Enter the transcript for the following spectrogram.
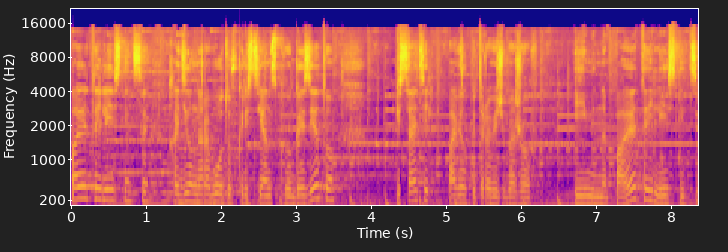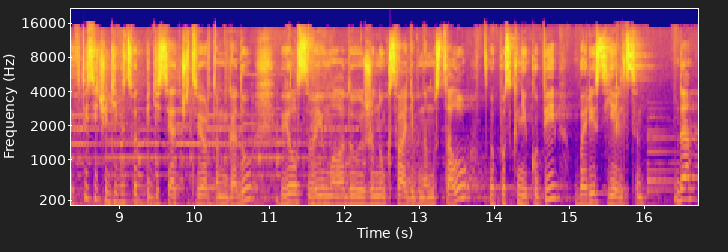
По этой лестнице ходил на работу в крестьянскую газету писатель Павел Петрович Бажов. И именно по этой лестнице в 1954 году вел свою молодую жену к свадебному столу выпускник УПИ Борис Ельцин. Да,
